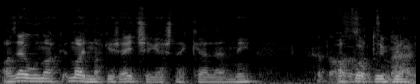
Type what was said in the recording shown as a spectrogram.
az EU-nak nagynak és egységesnek kell lenni. Hát az akkor az tudja,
